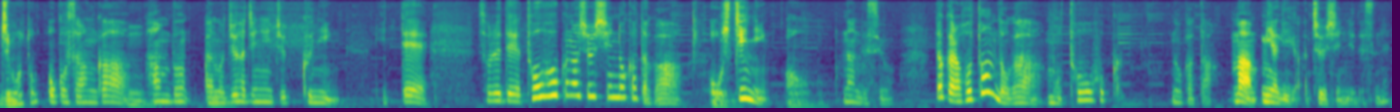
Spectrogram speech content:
地元？お子さんがうん。半分、あのうん。18人中9人いてそれで東北の出身の方が多い。7人あ。なんですよだからほとんどがもう東北の方まあ宮城が中心にですね。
